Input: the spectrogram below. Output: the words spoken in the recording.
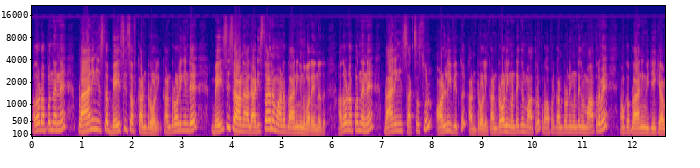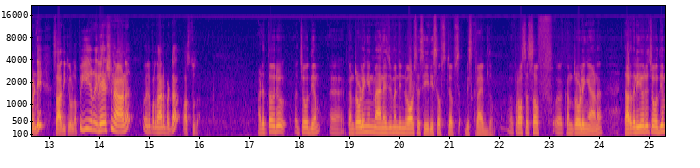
അതോടൊപ്പം തന്നെ planning is the basis of controlling കൺട്രോളിങ്ങിന്റെ ബേസിസ് ആണ് അല്ല അടിസ്ഥാനമാണ് പ്ലാനിംഗ് എന്ന് പറയുന്നത്. അതോടൊപ്പം തന്നെ planning is successful only with controlling controlling ഉണ്ടെങ്കിൽ മാത്രം പ്രോപ്പർ കൺട്രോളിംഗ് ഉണ്ടെങ്കിൽ മാത്രമേ നമുക്ക് പ്ലാനിംഗ് വിജയിക്കാൻ വേണ്ടി സാധിക്കുകയുള്ളൂ. അപ്പോൾ ഈ റിലേഷനാണ് ഒരു പ്രധാനപ്പെട്ട വസ്തുത. അടുത്ത ഒരു ചോദ്യം controlling in management involves a series of steps describe them process of controlling ആണ്. യഥാർത്ഥത്തിൽ ഈ ഒരു ചോദ്യം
